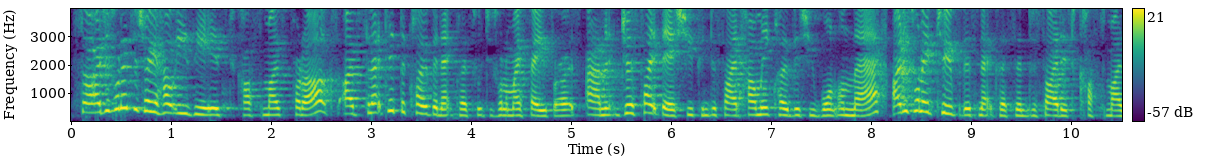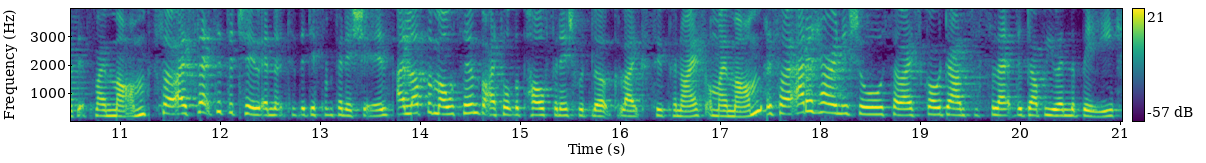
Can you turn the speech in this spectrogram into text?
So I just wanted to show you how easy it is to customize products. I've selected the clover necklace, which is one of my favorites. And just like this, you can decide how many clovers you want on there. I just wanted two for this necklace and decided to customize it for my mum. So I selected the two and looked at the different finishes. I love the molten, but I thought the pearl finish would look like super nice on my mum. So I added her initials. So I scrolled down to select the W and the B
